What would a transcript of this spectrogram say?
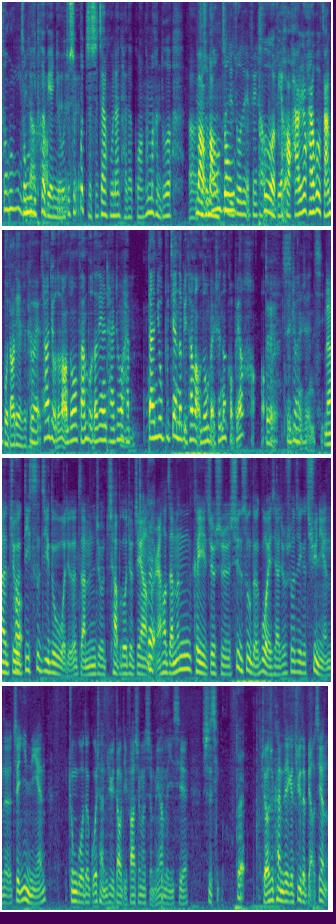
综艺综艺特别牛，对对对就是不只是占湖南台的光，他们很多呃网就是网综做的也非常特别好，还是还会反哺到电视台。对他有的网综反哺到电视台之后还，但又不见得比他网综本身的口碑要好。对，所以就很神奇。那就第四季度，我觉得咱们就差不多就这样了。然后咱们可以就是迅速的过一下，就是说这个去年的这一年，中国的国产剧到底发生了什么样的一些事情？对，主要是看这个剧的表现了。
